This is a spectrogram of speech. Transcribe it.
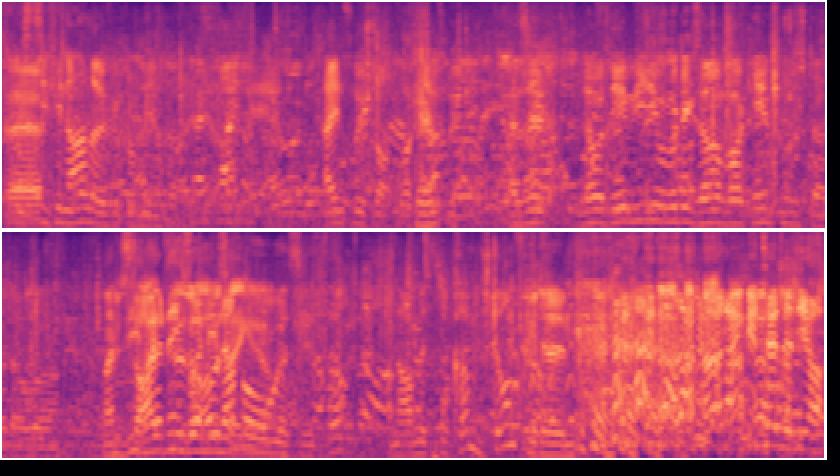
Bis die Finalläufe kommen hier. Kein Frühstart, war kein Frühstart. Also laut dem Video würde ich sagen, war kein Frühstart, aber man sieht halt nicht, so wann die Lampe hoch ist jetzt. ne? Name ist Programm, Stirnfrieden. Hat angeteltet hier.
